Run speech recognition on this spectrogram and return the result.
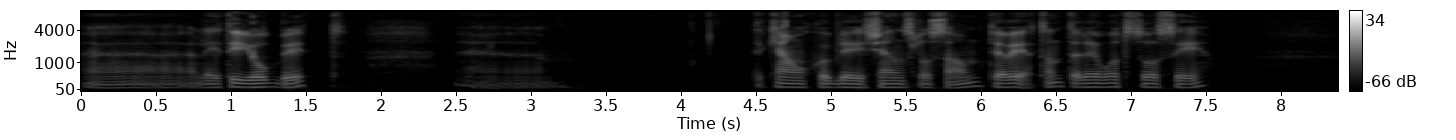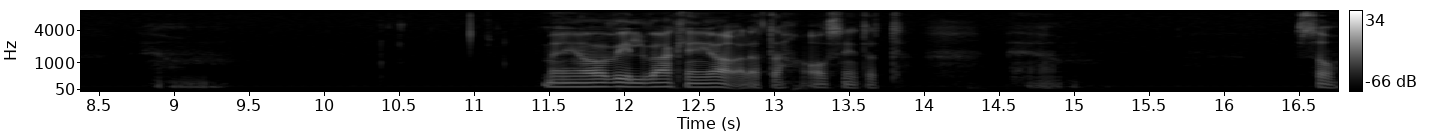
eh, lite jobbigt. Eh, det kanske blir känslosamt, jag vet inte, det återstår att se. Men jag vill verkligen göra detta avsnittet. Ehm, så.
